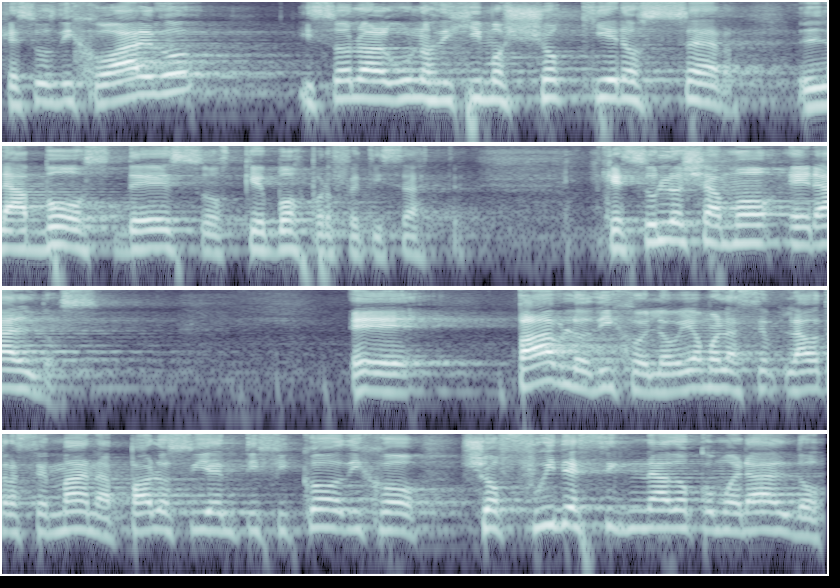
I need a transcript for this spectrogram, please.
Jesús dijo algo, y solo algunos dijimos, yo quiero ser la voz de esos que vos profetizaste. Jesús los llamó heraldos. Eh, Pablo dijo, y lo veíamos la, otra semana, Pablo se identificó, dijo, yo fui designado como heraldo,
